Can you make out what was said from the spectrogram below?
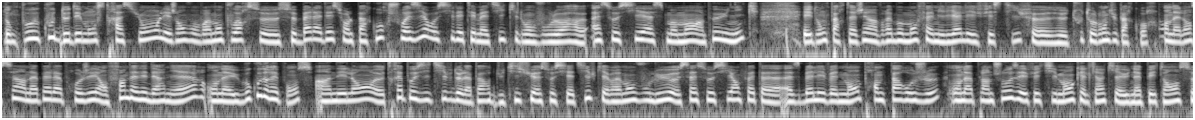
Donc beaucoup de démonstrations. Les gens vont vraiment pouvoir se, balader sur le parcours, choisir aussi les thématiques qu'ils vont vouloir euh, associer à ce moment un peu unique et donc partager un vrai moment familial et festif tout au long du parcours. On a lancé un appel à projet en fin d'année dernière. On a eu beaucoup de réponses, un élan très positif de la part du tissu associatif qui a vraiment voulu euh, s'associer en fait à, à, ce bel événement, prendre part au jeu. On a plein de choses et effectivement quelqu'un qui a une appétence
